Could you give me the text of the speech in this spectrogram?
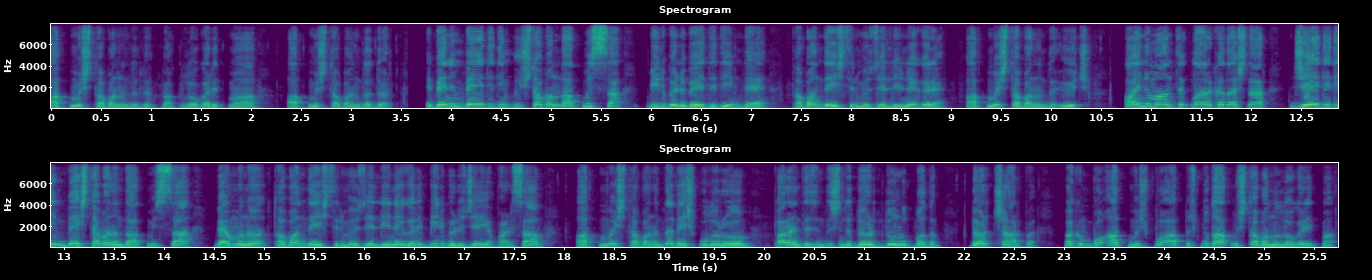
60 tabanında 4. Bak logaritma 60 tabanında 4. E benim B dediğim 3 tabanında 60 ise 1 bölü B dediğim de taban değiştirme özelliğine göre 60 tabanında 3. Aynı mantıkla arkadaşlar C dediğim 5 tabanında 60 ise ben bunu taban değiştirme özelliğine göre 1 bölü C yaparsam 60 tabanında 5 bulurum. Parantezin dışında 4'ü de unutmadım. 4 çarpı. Bakın bu 60, bu 60, bu da 60 tabanlı logaritma.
